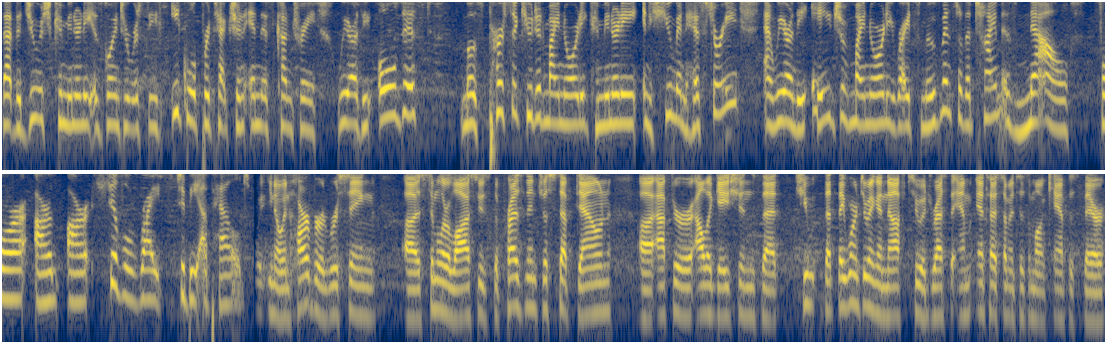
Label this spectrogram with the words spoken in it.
that the Jewish community is going to receive equal protection in this country. We are the oldest, most persecuted minority community in human history, and we are in the age of minority rights movement. So the time is now for our, our civil rights to be upheld. You know, in Harvard, we're seeing uh, similar lawsuits. The president just stepped down uh, after allegations that she that they weren't doing enough to address the anti-Semitism on campus there.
